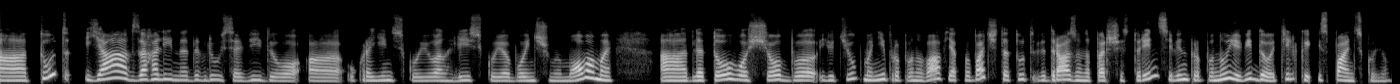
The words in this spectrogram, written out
А, тут я взагалі не дивлюся відео, українською, англійською або іншими мовами, а, для того, щоб YouTube мені пропонував, як ви бачите, тут відразу на першій сторінці він пропонує відео тільки іспанською.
